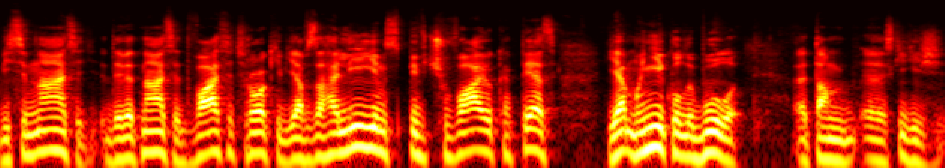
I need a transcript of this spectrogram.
18, 19, 20 років. Я взагалі їм співчуваю капець. Я, мені коли було е, там е, скільки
